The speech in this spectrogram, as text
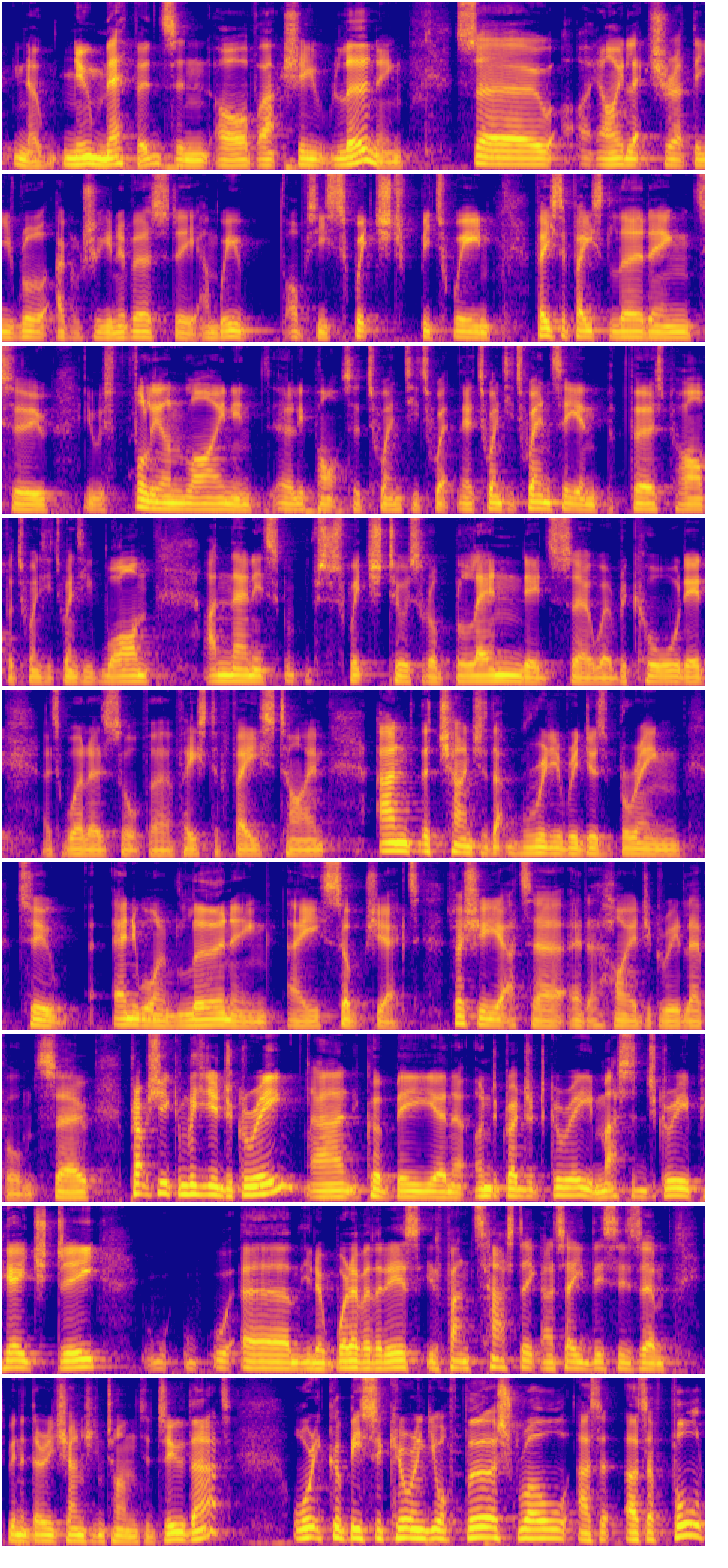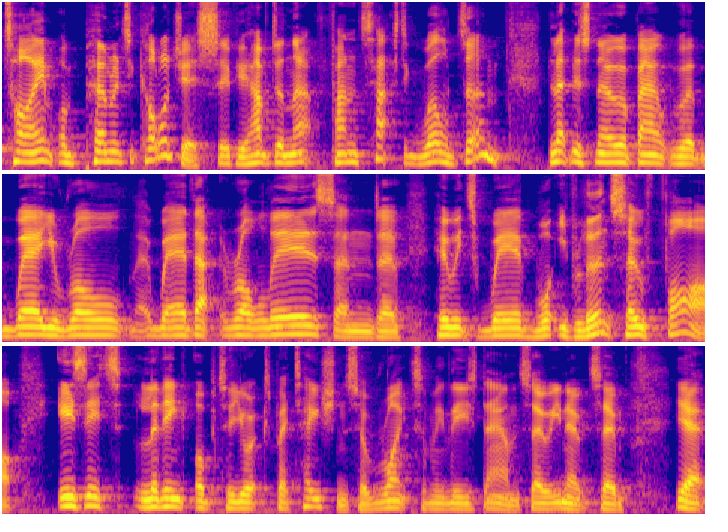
you know new methods and of actually learning. So I lecture at the Royal Agricultural University, and we've obviously switched between face-to-face learning to it was fully online in early parts of 2020 and first half of 2021, and then it's switched to a sort of blended, so we're recorded as well as sort of uh, face-to-face time, and the challenges that really really does bring to anyone learning a subject, especially at a, at a higher degree level. So perhaps you completed a degree, and it could be an undergraduate degree, master's degree, PhD, um, you know, whatever that is, is fantastic. I'd say this is um, it's been a very challenging time to do that or it could be securing your first role as a, as a full time or permanent ecologist. So if you have done that, fantastic, well done. Let us know about where your role, where that role is, and uh, who it's with, what you've learned so far. Is it living up to your expectations? So write some of these down. So you know, so yeah,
